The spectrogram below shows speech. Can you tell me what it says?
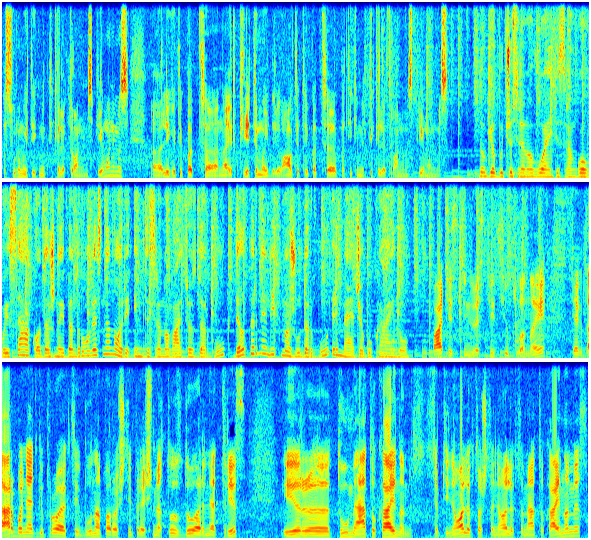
pasiūlymai teikiami tik elektroninėmis priemonėmis, lygiai taip pat na, ir kvietimai dalyvauti taip pat pateikimi tik elektroninėmis priemonėmis. Daugiabučius renovuojantis rangovai sako, dažnai bendrovės nenori imtis renovacijos darbų dėl pernelyg mažų darbų ir medžiagų kainų. Patys investicijų planai tiek darbo netgi projektai būna paruošti prieš metus, du ar net tris ir tų metų kainomis, 17-18 metų kainomis,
